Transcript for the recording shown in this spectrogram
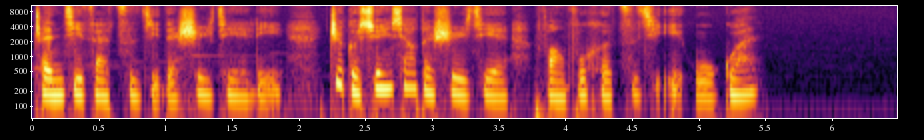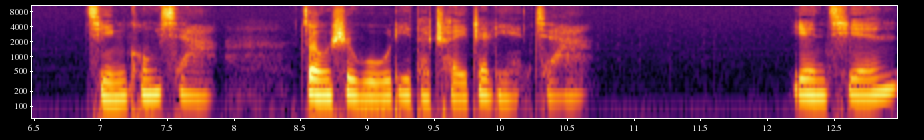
沉寂在自己的世界里，这个喧嚣的世界仿佛和自己无关。晴空下，总是无力的垂着脸颊，眼前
